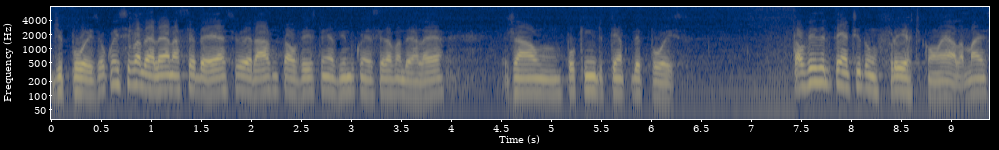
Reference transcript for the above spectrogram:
depois. Eu conheci Vanderleia na CBS o Erasmo talvez tenha vindo conhecer a Vanderleia já um pouquinho de tempo depois. Talvez ele tenha tido um flerte com ela, mas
